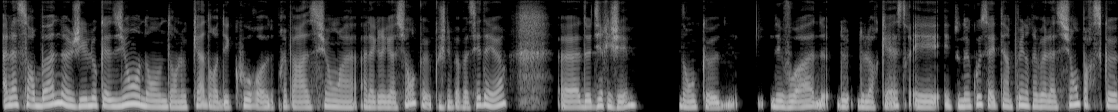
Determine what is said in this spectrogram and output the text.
à la Sorbonne, j'ai eu l'occasion, dans, dans, le cadre des cours de préparation à, l'agrégation, que, que, je n'ai pas passé d'ailleurs, euh, de diriger. Donc, euh, des voix, de, de, l'orchestre. Et, et, tout d'un coup, ça a été un peu une révélation parce que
